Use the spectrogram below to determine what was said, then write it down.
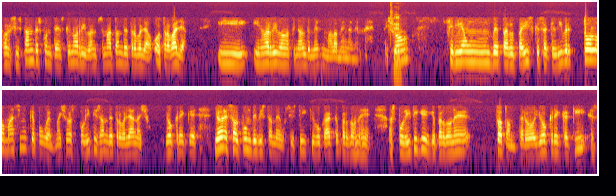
Però si estan descontents, que no arriben, se maten de treballar, o treballa, i, i no arriben a final de mes, malament anem. Això sí seria un bé per al país que s'equilibri tot el màxim que puguem. Això els polítics han de treballar en això. Jo crec que... Jo és el punt de vista meu. Si estic equivocat, que perdone els polítics i que perdone tothom. Però jo crec que aquí és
